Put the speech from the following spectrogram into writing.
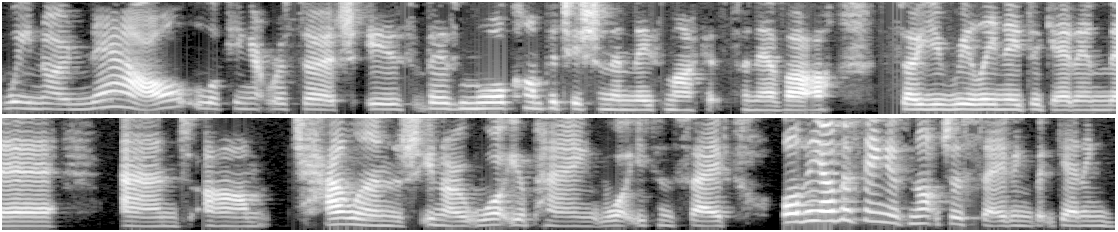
we know now, looking at research, is there's more competition in these markets than ever. So you really need to get in there and um, challenge, you know, what you're paying, what you can save. Or the other thing is not just saving, but getting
